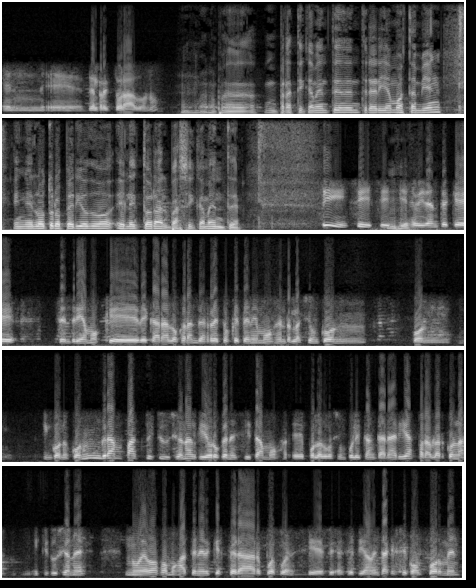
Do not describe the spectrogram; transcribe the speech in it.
eh, del rectorado, ¿no? Bueno, pues, prácticamente entraríamos también en el otro periodo electoral, básicamente. Sí, sí, sí, sí, es evidente que tendríamos que, de cara a los grandes retos que tenemos en relación con, con con, un gran pacto institucional que yo creo que necesitamos eh, por la educación pública en Canarias, para hablar con las instituciones nuevas vamos a tener que esperar, pues, pues efectivamente a que se conformen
